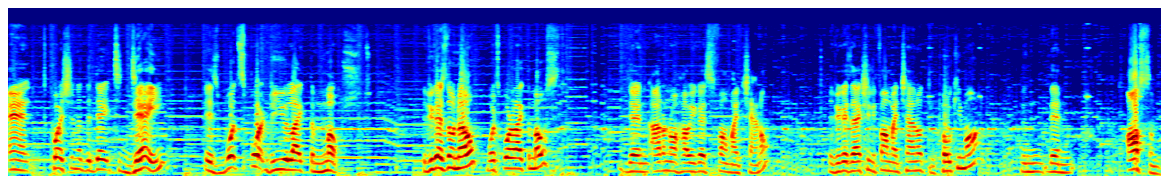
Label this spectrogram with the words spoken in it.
And the question of the day today is what sport do you like the most? If you guys don't know what sport I like the most, then I don't know how you guys found my channel. If you guys actually found my channel through Pokemon, then, then awesome.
